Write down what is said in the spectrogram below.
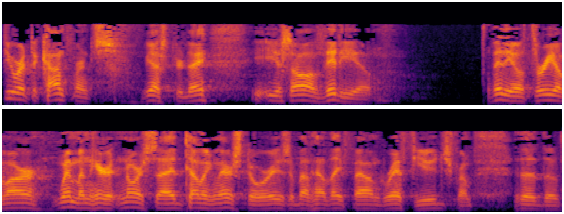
If you were at the conference yesterday, you saw a video video three of our women here at Northside telling their stories about how they found refuge from the, the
